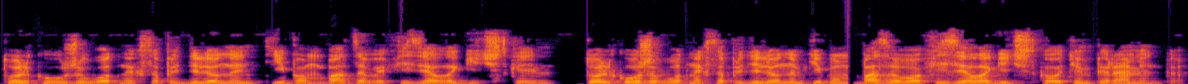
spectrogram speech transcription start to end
только у животных с определенным типом базовой физиологической только у животных с определенным типом базового физиологического темперамента.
